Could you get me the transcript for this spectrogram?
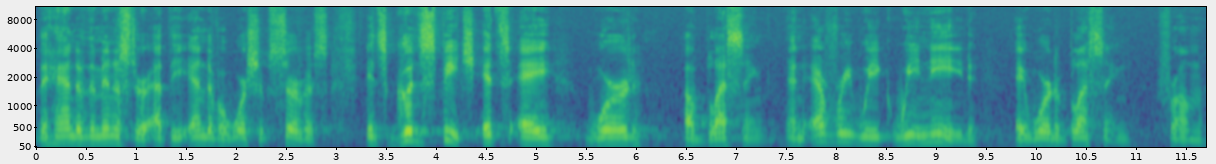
the hand of the minister at the end of a worship service. It's good speech, it's a word of blessing. And every week we need a word of blessing from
